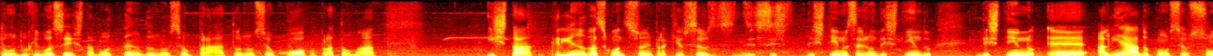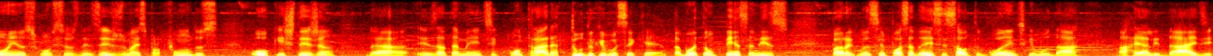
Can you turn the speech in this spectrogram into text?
tudo que você está botando no seu prato, no seu copo para tomar, está criando as condições para que o seu destino seja um destino, destino é, alinhado com os seus sonhos, com os seus desejos mais profundos, ou que esteja né, exatamente contrária a tudo que você quer, tá bom? Então pensa nisso para que você possa dar esse salto quântico e mudar a realidade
